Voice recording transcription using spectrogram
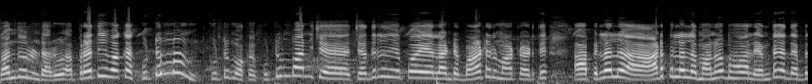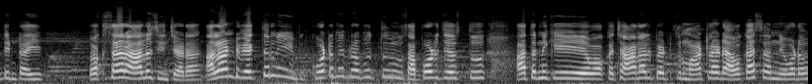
బంధువులు ఉంటారు ప్రతి ఒక్క కుటుంబం కుటుంబం ఒక కుటుంబాన్ని చె చెదిరిపోయేలాంటి మాటలు మాట్లాడితే ఆ పిల్లలు ఆ ఆడపిల్లల మనోభావాలు ఎంతగా దెబ్బతింటాయి? ఒకసారి ఆలోచించాడా? అలాంటి వ్యక్తుల్ని కూటమి ప్రభుత్వం సపోర్ట్ చేస్తూ అతనికి ఒక ఛానల్ పెట్టుకుని మాట్లాడే అవకాశాన్ని ఇవ్వడం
